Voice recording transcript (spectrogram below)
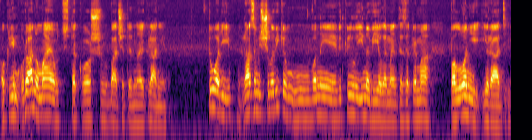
окрім урану, мають також, ви бачите на екрані, торій. Разом із чоловіком вони відкрили і нові елементи, зокрема полоній і радій.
